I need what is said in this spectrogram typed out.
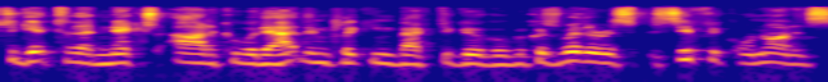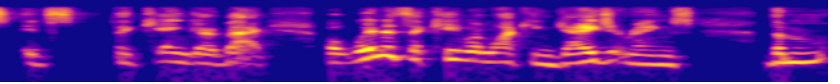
to get to the next article without them clicking back to Google because whether it's specific or not, it's it's they can go back. But when it's a keyword like engagement rings, the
